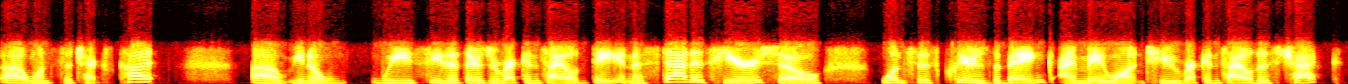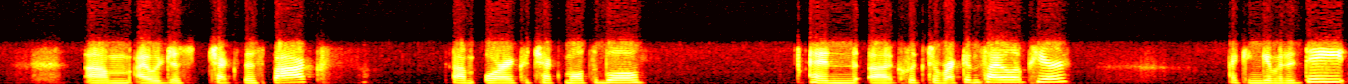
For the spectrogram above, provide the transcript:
uh, once the check's cut. uh, you know, we see that there's a reconciled date and a status here. So once this clears the bank, I may want to reconcile this check. Um, I would just check this box, um, or I could check multiple and uh, click to reconcile up here. I can give it a date.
